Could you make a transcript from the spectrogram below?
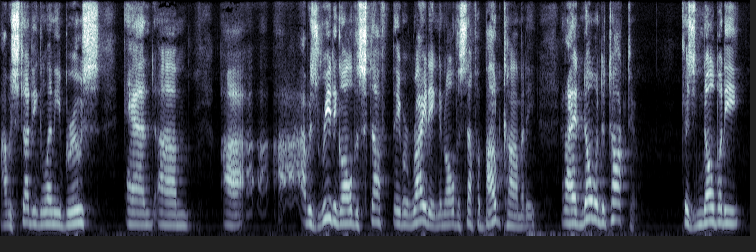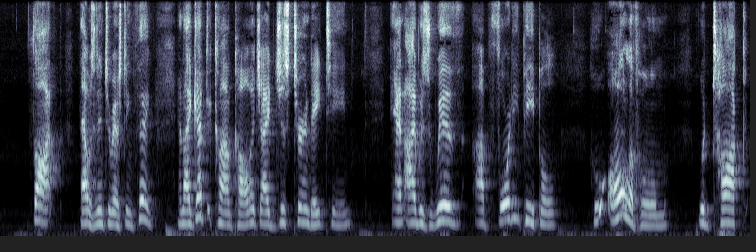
I was studying Lenny Bruce, and um, uh, I was reading all the stuff they were writing and all the stuff about comedy, and I had no one to talk to because nobody thought that was an interesting thing. And I got to clown college, I just turned 18, and I was with uh, 40 people who, all of whom, would talk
